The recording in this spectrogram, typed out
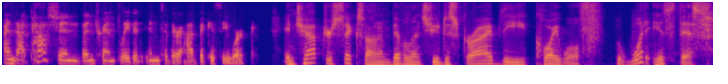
and that passion then translated into their advocacy work. In chapter six on ambivalence, you describe the coy wolf. What is this?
